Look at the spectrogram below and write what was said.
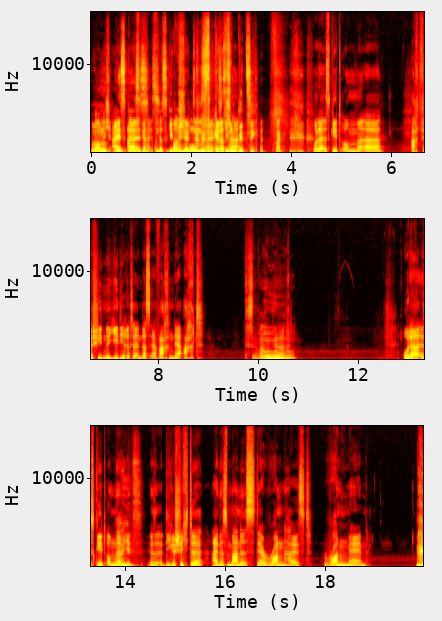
Warum nicht Eisgeist? Ice Guys. Und das geht oh um, shit, um äh, okay, das ist schon witzig. Fuck. Oder es geht um äh, acht verschiedene Jedi-Ritter in das Erwachen der Acht. Das ist einfach ja. Oh. Oder es geht um Oh, einen, äh, die Geschichte eines Mannes, der Ron heißt. Ron Man.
